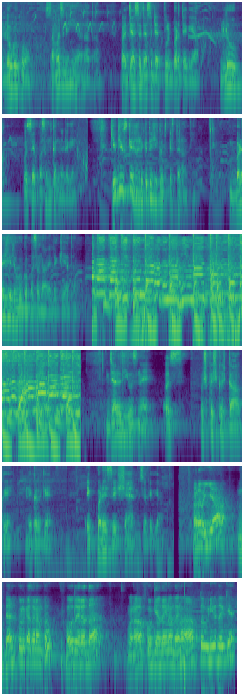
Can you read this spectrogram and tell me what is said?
लोगों को समझ नहीं आ रहा था, पर जैसे जैसे डेडपुल बढ़ते गया, लोग उसे पसंद करने लगे। क्योंकि उसके हरकतें ही कुछ इस तरह थी। बड़े ही लोगों को पसंद आने लग गया था। जल्द ही उसने उस पुष्कश गाँव के निकल के एक बड़े से शहर में चले गया। अरे भैया डेड पुल का जन्म तो हो दे रहा था। और आपको क्या देना देना? आप तो वीडियो देखे।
